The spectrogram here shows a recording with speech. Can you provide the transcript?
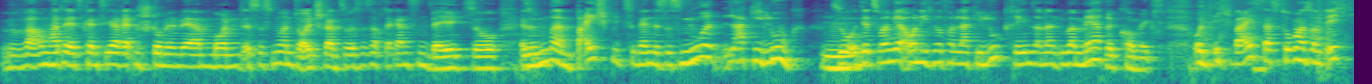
warum hat er jetzt keinen Zigarettenstummel mehr im Mund, ist es nur in Deutschland so, ist es auf der ganzen Welt so, also nur mal ein Beispiel zu nennen, das ist nur Lucky Luke, Mhm. so, und jetzt wollen wir auch nicht nur von Lucky Luke reden, sondern über mehrere Comics, und ich weiß, dass Thomas und ich,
